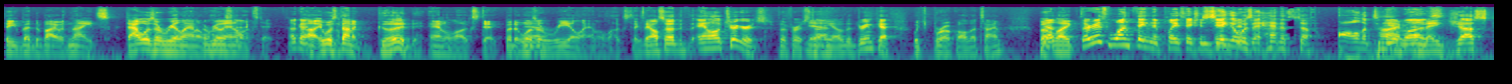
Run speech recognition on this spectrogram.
that you had to buy with NiGHTS. That was a real analog. A real stick. analog stick. Okay. Uh, it was not a good analog stick, but it was Yeah. a real analog stick. They also had the analog triggers for the first Yeah. time. You know, the Dreamcast, which broke all the time. But Now, like there is one thing that PlayStation did. Sega that- was ahead of stuff all the time, was. and they just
